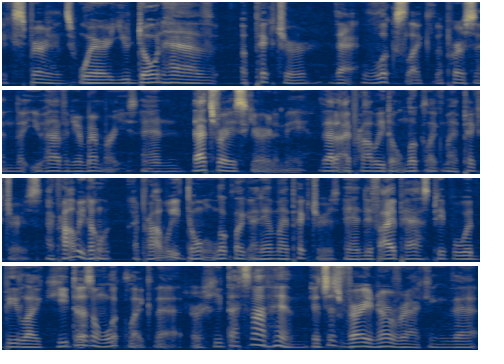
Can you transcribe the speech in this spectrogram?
experience where you don't have a picture that looks like the person that you have in your memories. And that's very scary to me that I probably don't look like my pictures. I probably don't. I probably don't look like any of my pictures. And if I passed, people would be like, he doesn't look like that, or he that's not him. It's just very nerve wracking that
